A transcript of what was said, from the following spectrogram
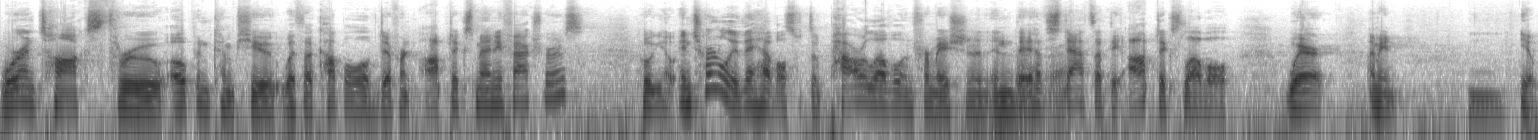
we're in talks through Open Compute with a couple of different optics manufacturers. Who, you know, internally they have all sorts of power level information, and, and they have stats at the optics level, where I mean, you know,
